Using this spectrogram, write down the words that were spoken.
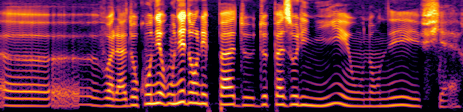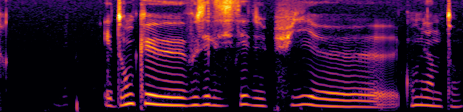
Euh, voilà, donc on est, on est dans les pas de, Pasolini et on en est fier. Et donc, euh, vous existez depuis euh, combien de temps?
